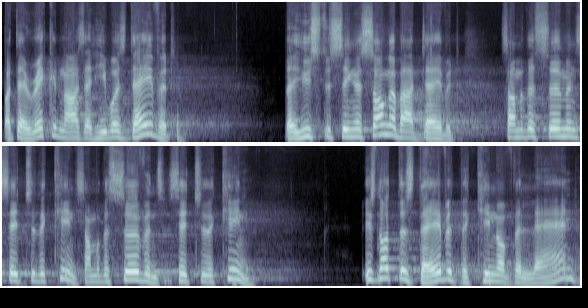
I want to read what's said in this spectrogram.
but they recognized that he was David. They used to sing a song about David. Some of the sermons said to the king, some of the servants said to the king, Is not this David the king of the land?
